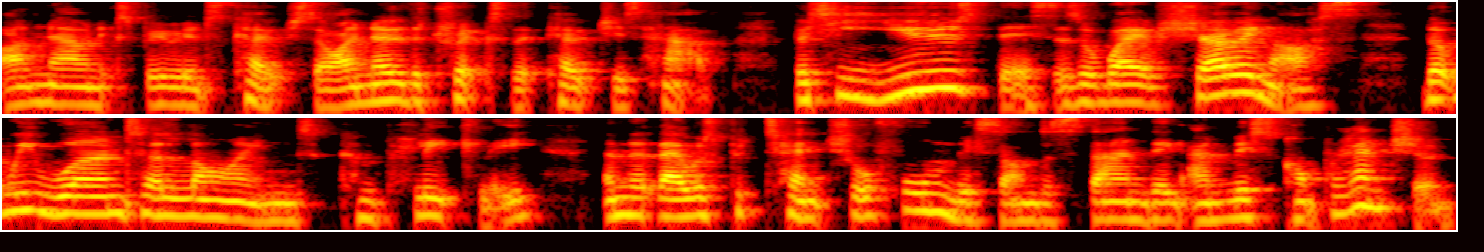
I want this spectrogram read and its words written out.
I'm now an experienced coach, so I know the tricks that coaches have. But he used this as a way of showing us that we weren't aligned completely and that there was potential for misunderstanding and miscomprehension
